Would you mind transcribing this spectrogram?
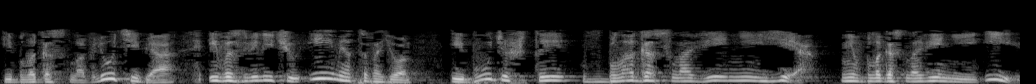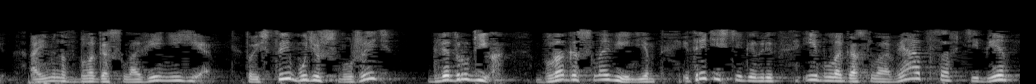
и благословлю тебя, и возвеличу имя твое, и будешь ты в благословении». Не в благословении «и», а именно в благословение. То есть ты будешь служить для других благословением. И третий стих говорит, «И благословятся в тебе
